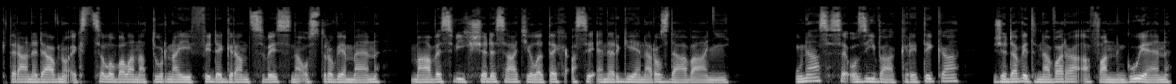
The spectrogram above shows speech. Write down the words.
která nedávno excelovala na turnaji FIDE Grand Swiss na ostrově Man, má ve svých 60 letech asi energie na rozdávání – u nás se ozývá kritika, že David Navara a Van Nguyen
